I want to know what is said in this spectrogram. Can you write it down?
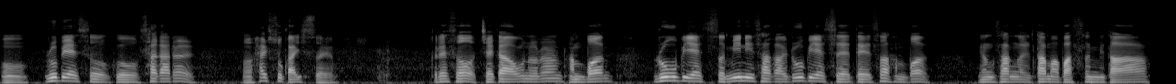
어, 루비에서 그 사과를 어, 할 수가 있어요. 그래서 제가 오늘은 한번 루비에스 미니사가 루비에스에 대해서 한번 영상을 담아봤습니다.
